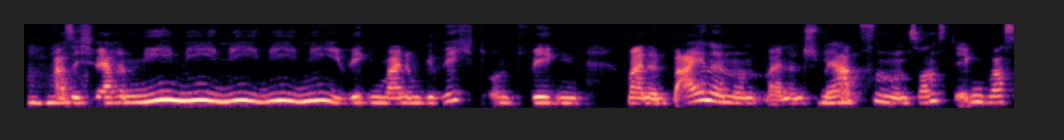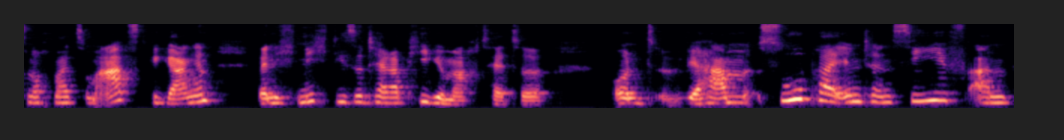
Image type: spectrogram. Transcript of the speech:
Mhm. Also ich wäre nie, nie, nie, nie, nie wegen meinem Gewicht und wegen meinen Beinen und meinen mhm. Schmerzen mhm. und sonst irgendwas nochmal zum Arzt gegangen, wenn ich nicht diese Therapie gemacht hätte. Und wir haben super intensiv an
